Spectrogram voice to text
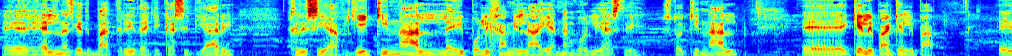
ε, Έλληνας για την Πατρίδα και Κασιδιάρη, Χρυσή Αυγή, Κινάλ λέει πολύ χαμηλά η ανεμβολίαστη στο Κινάλ ε, και λοιπά και λοιπά. Ε,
